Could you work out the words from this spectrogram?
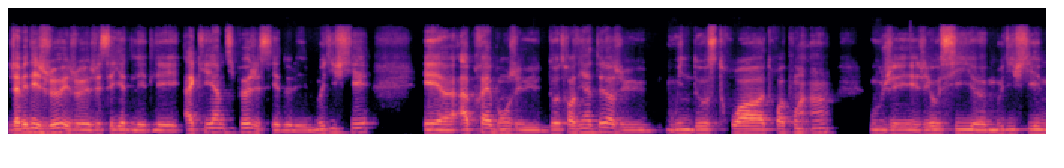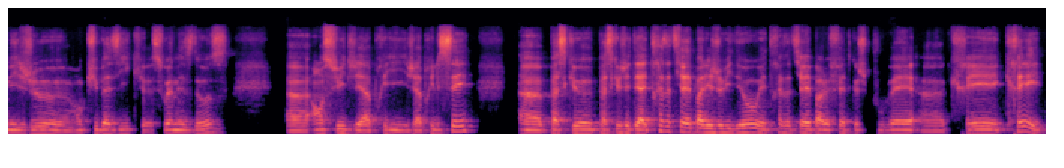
j'avais des jeux et j'essayais de les, de les, hacker un petit peu, j'essayais de les modifier. Et après, bon, j'ai eu d'autres ordinateurs. J'ai eu Windows 3, 3.1 où j'ai, aussi modifié mes jeux en QBasic sous MS-DOS. Euh, ensuite, j'ai appris, j'ai appris le C euh, parce que, parce que j'étais très attiré par les jeux vidéo et très attiré par le fait que je pouvais euh, créer, créer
